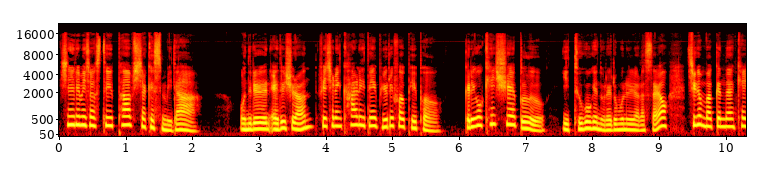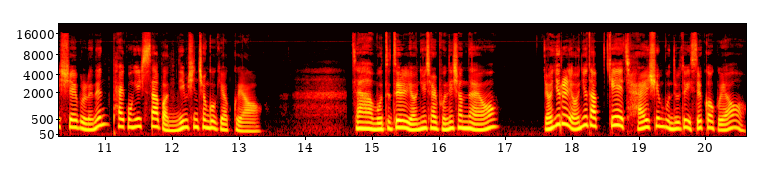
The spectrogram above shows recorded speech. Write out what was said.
신혜림의 Just Pop 시작했습니다. 오늘은 에드 시런 피처링 칼리드의 Beautiful People 그리고 캐쉬의 Blue 이 두 곡의 노래로 문을 열었어요. 지금 막 끝난 캐쉬의 Blue는 8014번님 신청곡이었고요. 자, 모두들 연휴 잘 보내셨나요? 연휴를 연휴답게 잘 쉰 분들도 있을 거고요.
